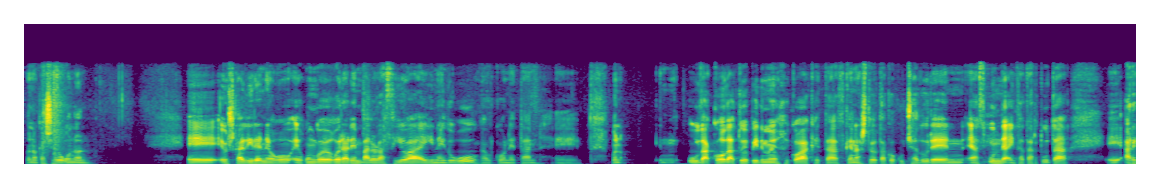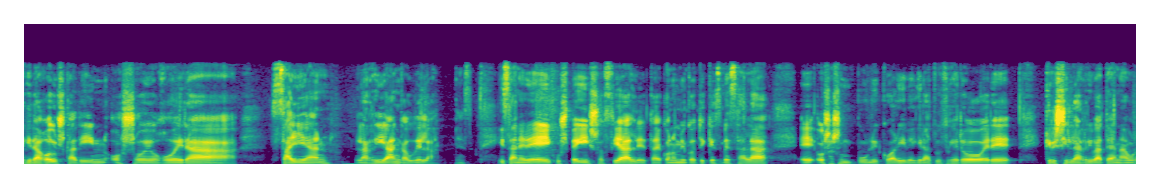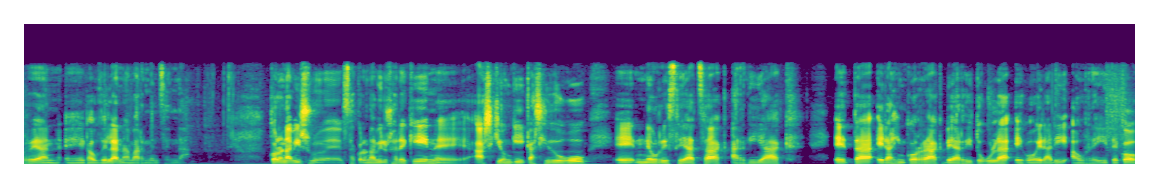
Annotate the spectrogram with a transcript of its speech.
Bueno, kaso egunon. E, Euskadiren ego, egungo egoeraren balorazioa egin nahi dugu, gaurko honetan. E, bueno, udako datu epidemiologikoak eta azken asteotako kutsaduren azkunde aintzat hartuta, e, argi dago Euskadin oso egoera zailean, larrian gaudela. Ez? Izan ere, ikuspegi sozial eta ekonomikotik ez bezala, e, osasun publikoari begiratuz gero ere, krisi larri batean aurrean e, gaudela nabarmentzen da. Koronavirus, e, koronavirusarekin e, aski ongi ikasi dugu e, neurri zehatzak, argiak eta eraginkorrak behar ditugula egoerari aurre egiteko.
